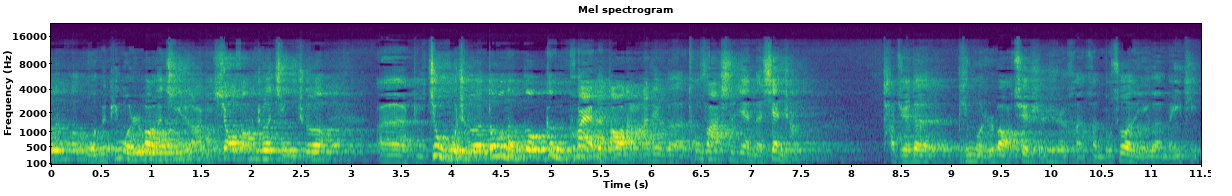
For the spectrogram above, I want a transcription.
能够我们《苹果日报》的记者，比消防车、警车，呃，比救护车都能够更快的到达这个突发事件的现场。”他觉得《苹果日报》确实是很很不错的一个媒体。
